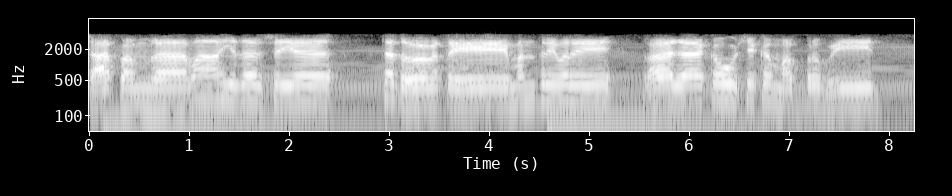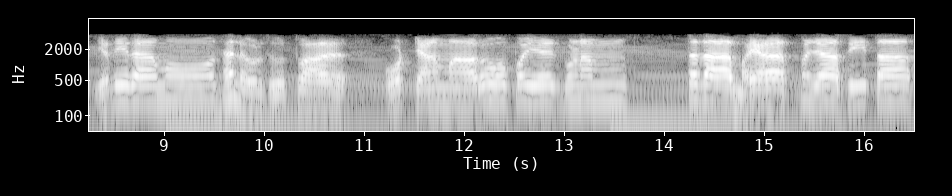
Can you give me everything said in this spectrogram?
चापं रामाय दर्शय। ततो गते मन्त्रिवरे राजा कौशिकमब्रवीत् यदि रामो धनुर्धृत्वा कोट्याम् आरोपयेत् गुणम् तदा मयात्मजा सीता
